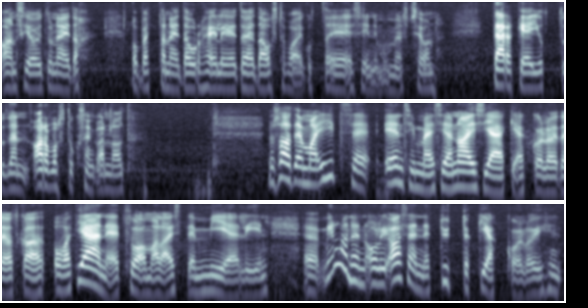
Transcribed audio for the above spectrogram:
ansioituneita, lopettaneita urheilijoita ja taustavaikuttajia esiin, niin mun mielestä se on tärkeä juttu tämän arvostuksen kannalta. No sä itse ensimmäisiä naisjääkiekkoilijoita, jotka ovat jääneet suomalaisten mieliin. Millainen oli asenne tyttökiekkoiluihin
